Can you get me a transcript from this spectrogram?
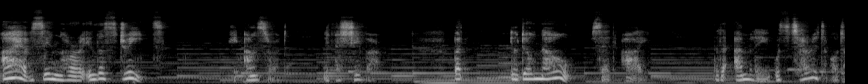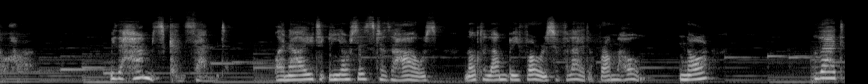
I have seen her in the streets, he answered with a shiver. But you don't know, said I, that Emily was charitable to her with Ham's consent, one night in your sister's house not long before she fled from home, nor that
